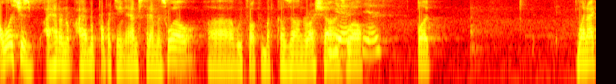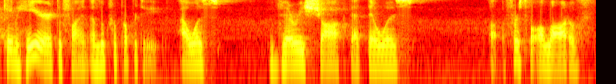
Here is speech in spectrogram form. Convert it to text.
I was just I had an, I have a property in Amsterdam as well. Uh, we talked about Kazan, Russia yes, as well. yes. But when I came here to find and look for property, I was very shocked that there was, uh, first of all, a lot of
